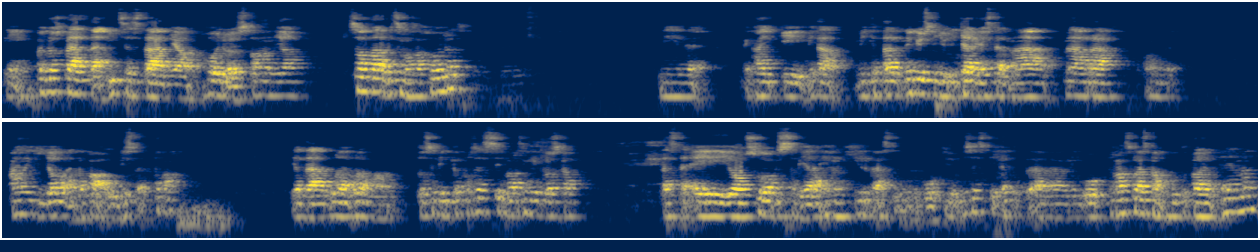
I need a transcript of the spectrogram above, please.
niin, oikeus päättää itsestään ja hoidoistaan ja saa tarvitsemansa hoidot, niin ne kaikki, mitä, mikä tämä nykyistä järjestelmää määrää, on ainakin jollain tapaa uudistettava. Ja tämä tulee olemaan tosi pitkä prosessi, varsinkin koska tästä ei ole Suomessa vielä ihan hirveästi niin puhuttu julkisesti. Että, niin kuin, translaista on puhuttu paljon enemmän.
